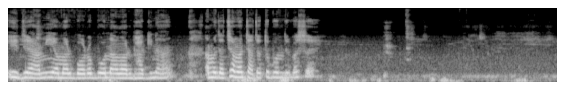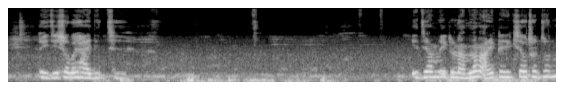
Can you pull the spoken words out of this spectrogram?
এই যে আমি, আমার বড় বোন, আমার ভাগিনা, আমরা যাচ্ছি আমার চাচাতো বোনদের বাসায়। এই যে সবাই হাই দিচ্ছে। এই যে আমরা একটু নামলাম আরেকটা রিক্সা ওঠার জন্য।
